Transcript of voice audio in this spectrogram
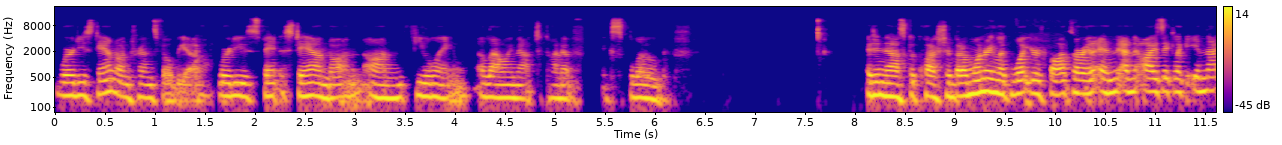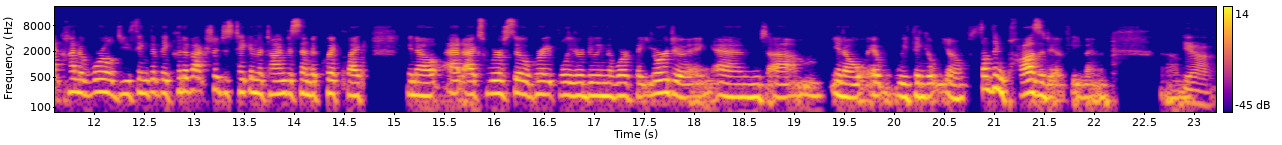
where do you stand on transphobia? Where do you sp- stand on on fueling, allowing that to kind of explode? I didn't ask a question, but I'm wondering like what your thoughts are. And, and Isaac, like in that kind of world, do you think that they could have actually just taken the time to send a quick, like, you know, at X, we're so grateful you're doing the work that you're doing. And, um, you know, it, we think, it, you know, something positive even. Um, yeah,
